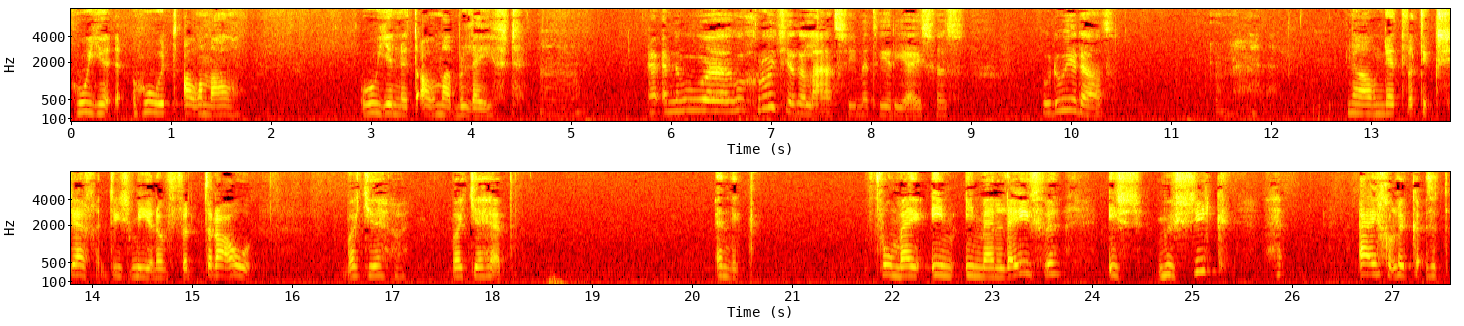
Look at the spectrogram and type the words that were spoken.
hoe, je, hoe het allemaal, hoe je het allemaal beleeft. En, en hoe, eh, hoe groeit je relatie met Heer Jezus? Hoe doe je dat? Nou, net wat ik zeg, het is meer een vertrouwen wat je, wat je hebt. En ik, voor mij in, in mijn leven is muziek eigenlijk het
